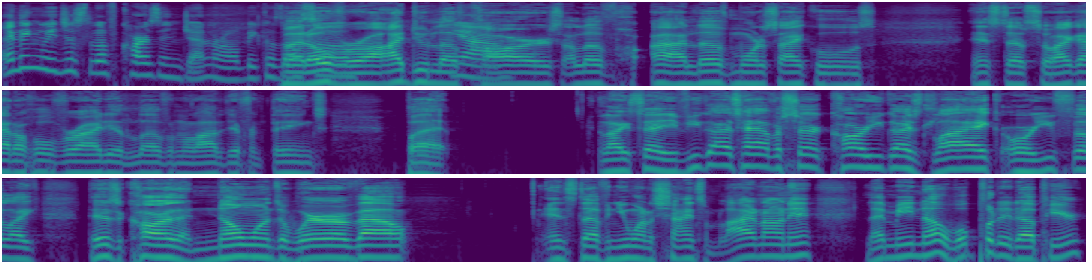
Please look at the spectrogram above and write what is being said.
I think we just love cars in general because but also, overall i do love yeah. cars i love i love motorcycles and stuff so i got a whole variety of love on a lot of different things but like i said if you guys have a certain car you guys like or you feel like there's a car that no one's aware about and stuff and you want to shine some light on it let me know. We'll put it up here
